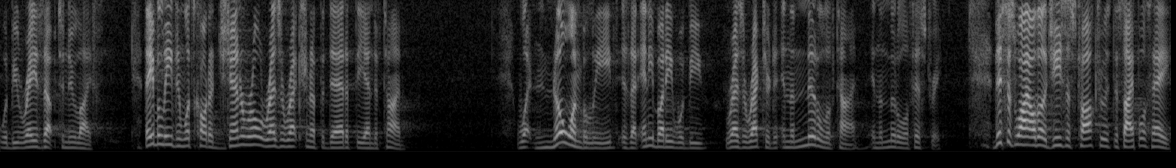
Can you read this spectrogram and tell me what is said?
would be raised up to new life. They believed in what's called a general resurrection of the dead at the end of time. What no one believed is that anybody would be resurrected in the middle of time, in the middle of history. This is why, although Jesus talked to his disciples, hey,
